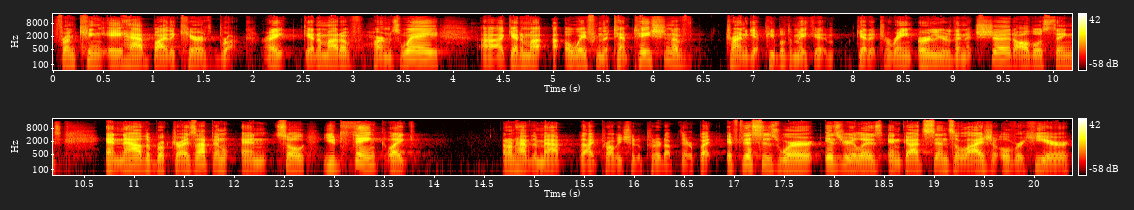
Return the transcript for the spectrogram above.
from King Ahab by the Kerith Brook, right? Get him out of harm's way, uh, get him away from the temptation of trying to get people to make it, get it to rain earlier than it should, all those things and now the brook dries up. And, and so you'd think, like, I don't have the map, I probably should have put it up there, but if this is where Israel is and God sends Elijah over here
